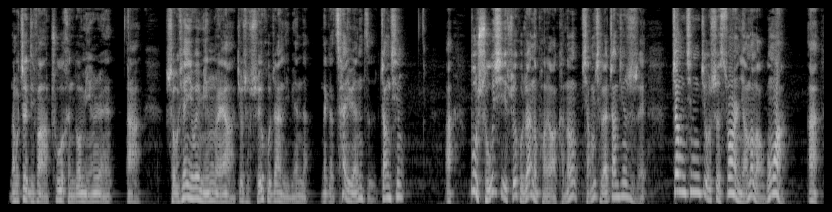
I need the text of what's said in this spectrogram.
那么这地方出过很多名人啊。首先一位名人啊，就是《水浒传》里边的那个菜园子张青。啊，不熟悉《水浒传》的朋友可能想不起来张青是谁。张青就是孙二娘的老公啊！啊，《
